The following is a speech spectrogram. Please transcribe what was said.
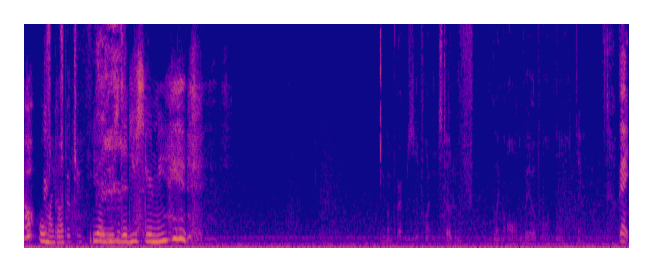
oh There's my no god. Yeah, you did. You scared me. Grab a zip instead of going all the way up on thing. Okay,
